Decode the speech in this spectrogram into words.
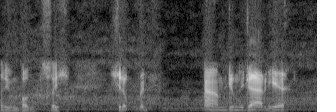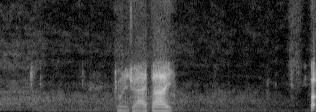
Don't even bother. It's like, shut up, woman. I'm doing the driving here. Doing a drive by. Oh.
